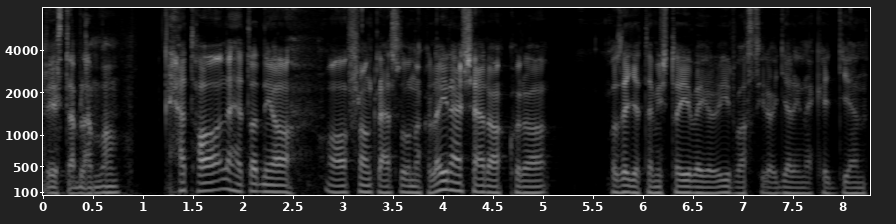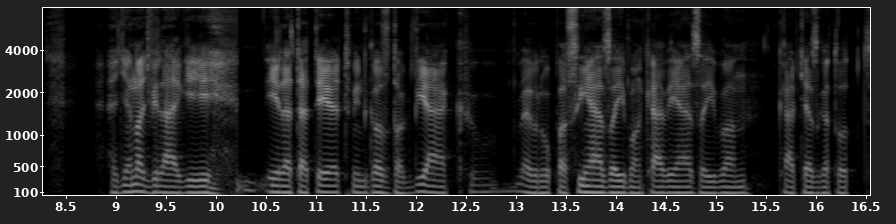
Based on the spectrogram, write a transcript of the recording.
résztáblám van. Hát ha lehet adni a, a Frank Lászlónak a leírására, akkor a, az egyetemista éveiről írva azt írja, hogy Jelinek egy ilyen, egy ilyen nagyvilági életet élt, mint gazdag diák, Európa színházaiban, kávéházaiban kártyázgatott,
